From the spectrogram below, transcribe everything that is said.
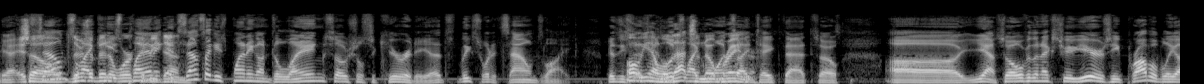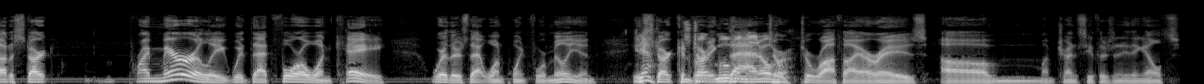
Yeah, it So, sounds there's a like bit of he's to planning. done. It sounds like he's planning on delaying Social Security. That's at least what it sounds like. Because he Oh, yeah, well, that's a like I no-brainer. I take that, so uh, yeah. So over the next few years, he probably ought to start primarily with that 401k, where there's that 1.4 million. Is Yeah, start start converting moving that, that over. To, to Roth IRAs. Um, I'm trying to see if there's anything else.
